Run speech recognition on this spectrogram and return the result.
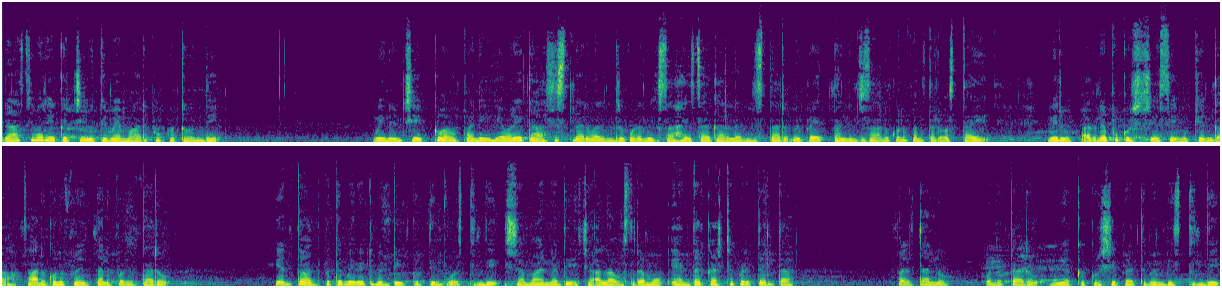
రాశి వారి యొక్క జీవితమే మారిపోతుంది మీ నుంచి ఎక్కువ పని ఎవరైతే ఆశిస్తున్నారో వారందరూ కూడా మీకు సహాయ సహకారాలు అందిస్తారు. మీ ప్రయత్నాల నుంచి సానుకూల ఫలితాలు వస్తాయి. మీరు అదనపు కృషి చేసి ముఖ్యంగా సానుకూల ప్రయత్నాలు పొందుతారు. ఎంతో అద్భుతమైనటువంటి గుర్తింపు వస్తుంది. శ్రమ అన్నది చాలా అవసరము. ఎంత కష్టపడితే అంత ఫలితాలు పొందుతారు. మీ యొక్క కృషి ప్రతిబింబిస్తుంది.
